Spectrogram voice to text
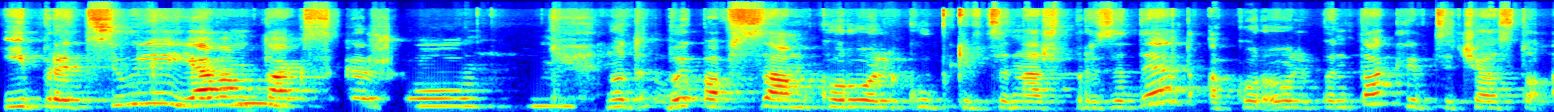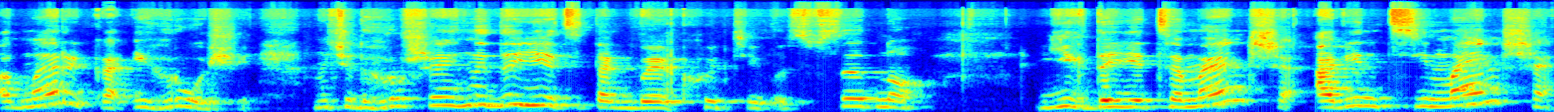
І працює, я вам так скажу. Ну, от випав сам король кубків, це наш президент, а король Пентаклів це часто Америка і гроші. Значить, грошей не дається так би, як хотілося. Все одно їх дається менше, а він ці менше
